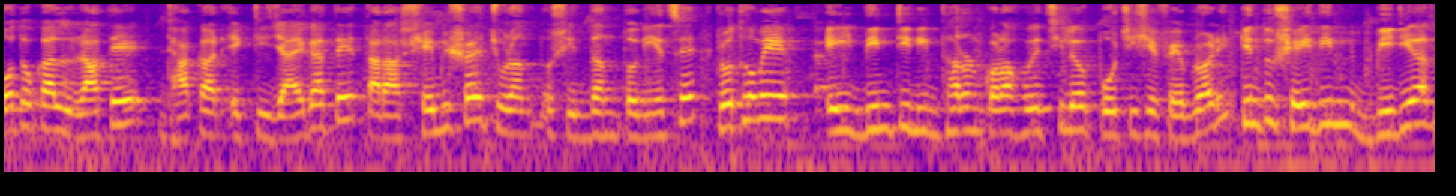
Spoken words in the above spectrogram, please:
গতকাল রাতে ঢাকার একটি জায়গাতে তারা সে বিষয়ে চূড়ান্ত সিদ্ধান্ত নিয়েছে। প্রথমে এই দিনটি নির্ধারণ করা হয়েছিল পঁচিশে ফেব্রুয়ারি, কিন্তু সেই দিন বিডিআর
